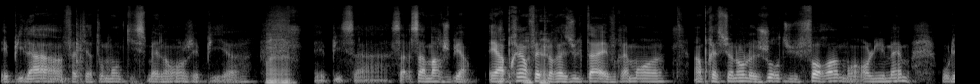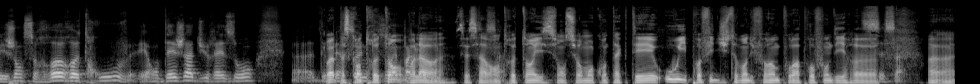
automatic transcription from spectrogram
Et puis là, en fait, il y a tout le monde qui se mélange et puis, euh, et puis ça, ça, ça marche bien. Et après, en fait, le résultat est vraiment impressionnant le jour du forum en, en lui-même, où les gens se re-retrouvent et ont déjà du réseau. euh, de Ouais, parce qu'entre temps, voilà, ouais, c'est ça. Entre temps, ils sont sûrement contactés ou ils profitent justement du forum pour approfondir. euh, C'est ça. Ouais.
